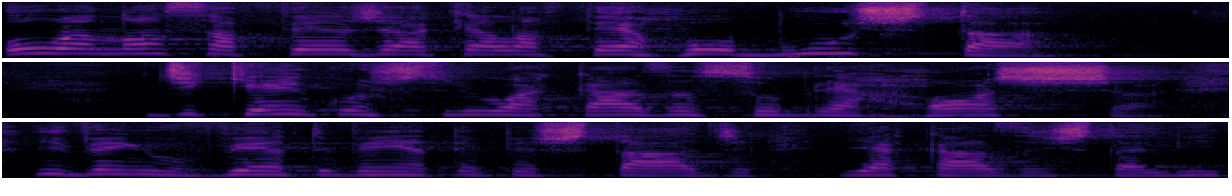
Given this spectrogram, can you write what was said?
ou a nossa fé já é aquela fé robusta de quem construiu a casa sobre a rocha, e vem o vento e vem a tempestade, e a casa está ali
